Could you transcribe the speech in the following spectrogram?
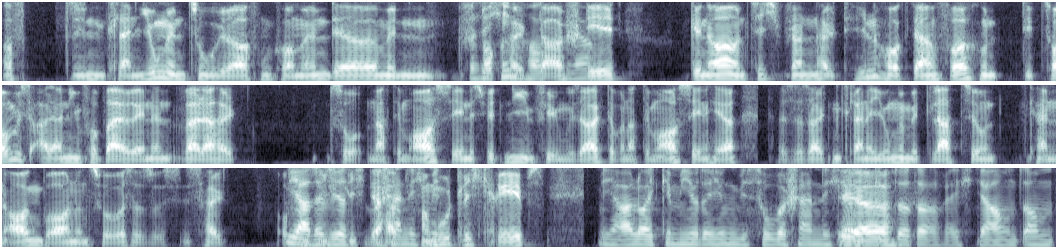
auf den kleinen Jungen zugelaufen kommen, der mit dem Stock halt da steht. Ja. Genau, und sich dann halt hinhockt einfach und die Zombies alle an ihm vorbeirennen, weil er halt so nach dem Aussehen, das wird nie im Film gesagt, aber nach dem Aussehen her, also es ist halt ein kleiner Junge mit Glatze und keinen Augenbrauen und sowas, also es ist halt ja, der wird der wahrscheinlich hat vermutlich mit, Krebs. Ja, Leukämie oder irgendwie so wahrscheinlich. Ja, ja. gibt da, da recht, ja. Und ähm,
